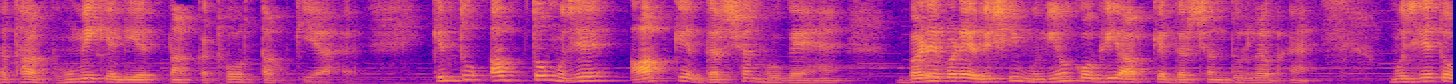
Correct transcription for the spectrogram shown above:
तथा भूमि के लिए इतना कठोर तप किया है। किंतु अब तो मुझे आपके दर्शन हो गए हैं। बड़े बड़े ऋषि मुनियों को भी आपके दर्शन दुर्लभ हैं। मुझे तो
